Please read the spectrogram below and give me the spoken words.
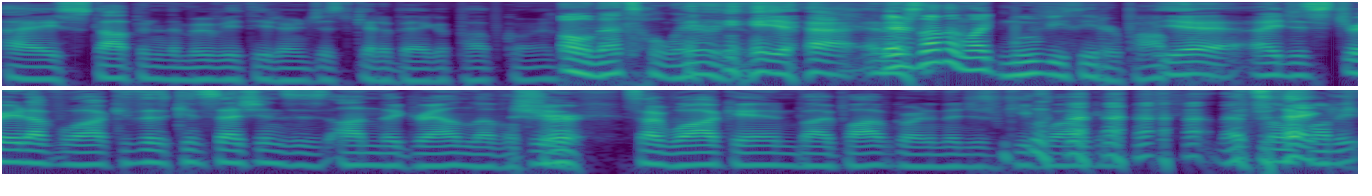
I stop into the movie theater and just get a bag of popcorn. Oh, that's hilarious. yeah, and There's then- nothing like movie theater popcorn. Yeah, I just straight up walk because the concessions is on the ground level too. Sure. So I walk in, buy popcorn, and then just keep walking. that's It's so like- funny.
